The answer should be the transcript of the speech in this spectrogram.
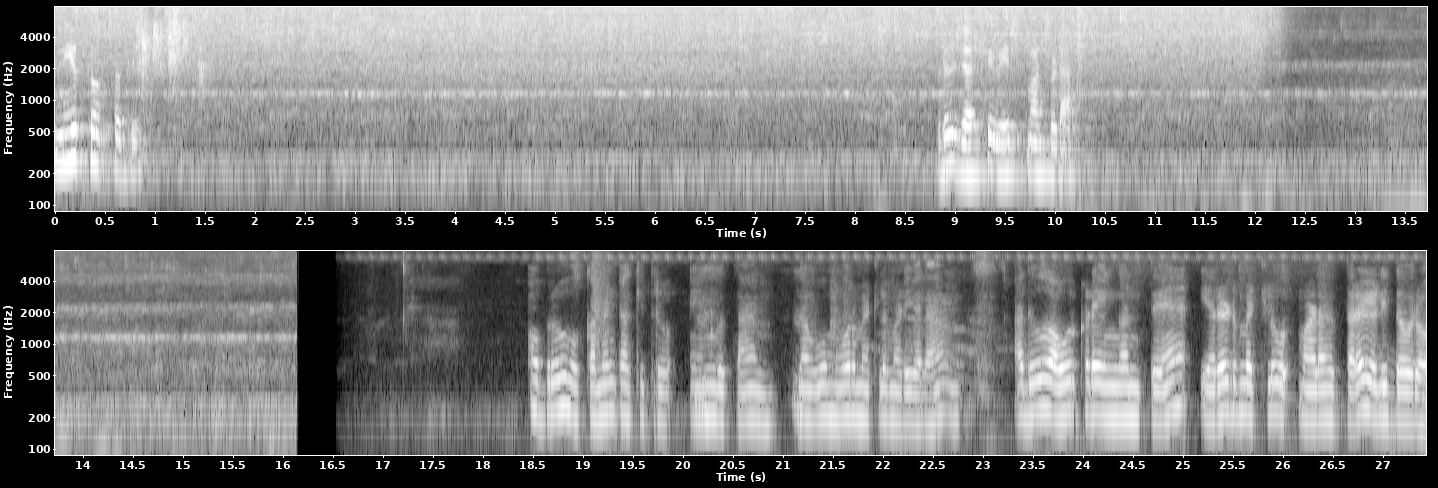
ನೀರು ತೋರ್ಸೋದು ಬಿಡು ಜಾಸ್ತಿ ವೇಸ್ಟ್ ಮಾಡಬೇಡ ಕಮೆಂಟ್ ಹಾಕಿದ್ರು ಏನು ಗೊತ್ತಾ? ನಾವು ಮೂರು ಮೆಟ್ಲು ಮಾಡಿವಲ್ಲ ಅದು ಅವ್ರ ಕಡೆ ಹೆಂಗಂತೆ ಎರಡು ಮೆಟ್ಲು ಮಾಡೋ ಥರ ಹೇಳಿದ್ದವರು.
